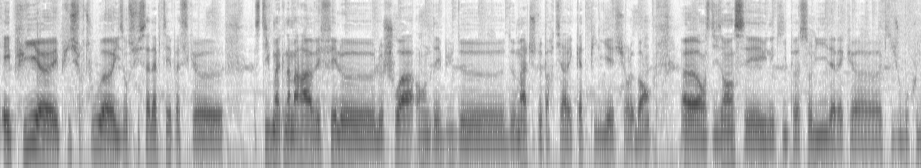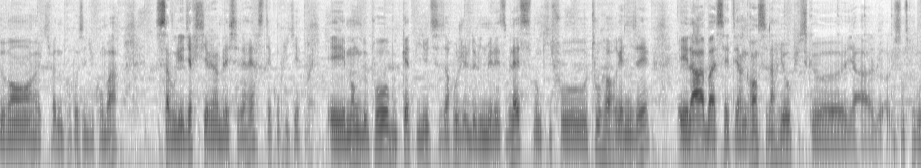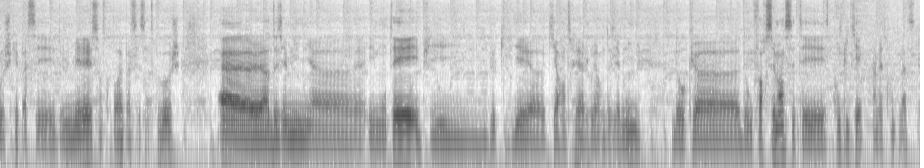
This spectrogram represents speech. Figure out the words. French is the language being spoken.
Et puis, et puis surtout, ils ont su s'adapter parce que Steve McNamara avait fait le, le choix en début de, de match de partir avec quatre piliers sur le banc, euh, en se disant c'est une équipe solide avec euh, qui joue beaucoup devant, euh, qui va nous proposer du combat. Ça voulait dire que s'il y avait un blessé derrière, c'était compliqué. Et manque de peau, au bout de 4 minutes, César Rouget, le demi-mêlée, se blesse, donc il faut tout réorganiser. Et là, bah, a été un grand scénario, puisque euh, il y a le, le centre gauche qui est passé demi-mêlée, le centre droit est passé centre gauche. Euh, un deuxième ligne euh, est monté et puis le pilier euh, qui est rentré a joué en deuxième ligne. Donc, donc forcément c'était compliqué à mettre en place.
